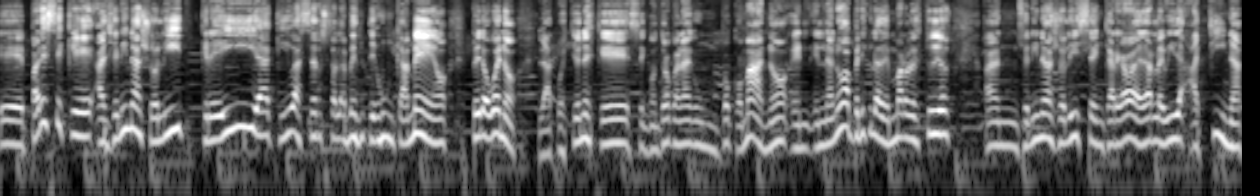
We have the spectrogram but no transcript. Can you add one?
Eh, parece que Angelina Jolie creía que iba a ser solamente un cameo, pero bueno, la cuestión es que se encontró con algo un poco más, ¿no? En, la nueva película de Marvel Studios, Angelina Jolie se encargaba de darle vida a Tina,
